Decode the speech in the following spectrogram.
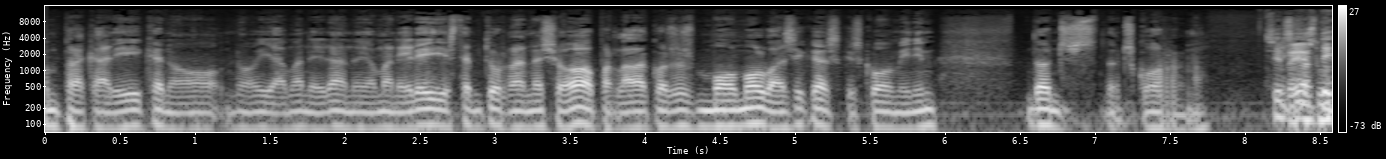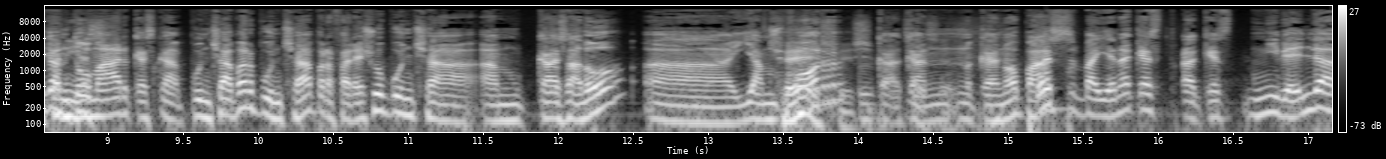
en precari que no, no hi ha manera no hi ha manera i estem tornant a això a parlar de coses molt molt bàsiques que és com a mínim doncs, doncs córrer, no? Sí, però jo estic amb tu, Marc, és que punxar per punxar, prefereixo punxar amb Casador eh, i amb Sí, Fort, sí, sí, que, que, sí, sí. que no pas veient aquest, aquest nivell de,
